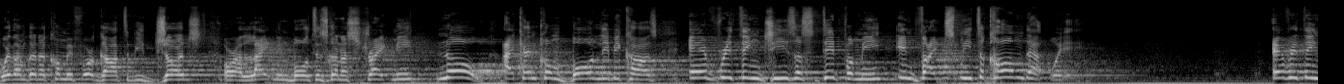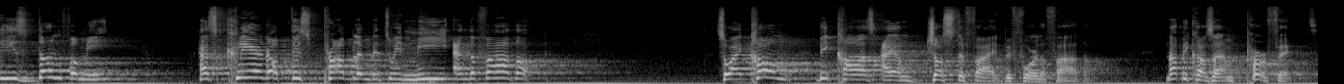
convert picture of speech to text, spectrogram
whether I'm going to come before God to be judged or a lightning bolt is going to strike me. No, I can come boldly because everything Jesus did for me invites me to come that way. Everything He's done for me has cleared up this problem between me and the Father. So I come because I am justified before the Father, not because I'm perfect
